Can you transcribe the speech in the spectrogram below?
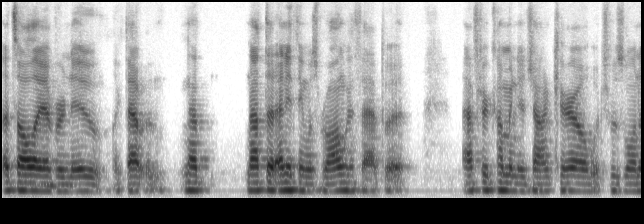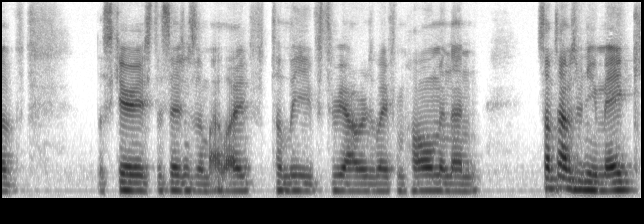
that's all I ever knew. Like that not not that anything was wrong with that, but after coming to John Carroll, which was one of the scariest decisions of my life to leave three hours away from home. And then sometimes when you make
